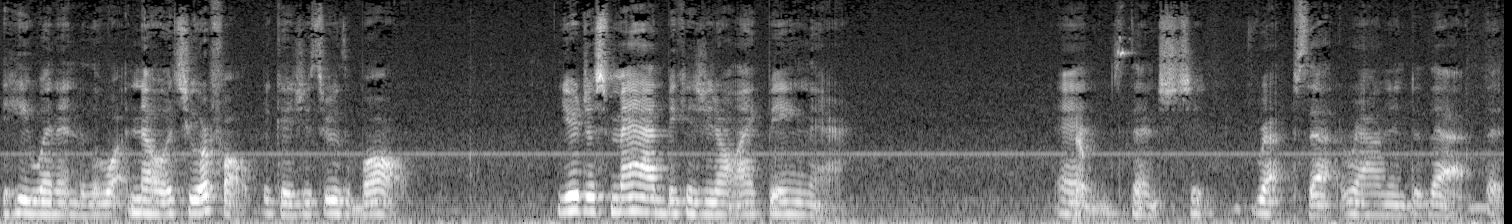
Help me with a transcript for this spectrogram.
he went into the water. No, it's your fault because you threw the ball. You're just mad because you don't like being there. And Yep. then she wraps that around into that that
